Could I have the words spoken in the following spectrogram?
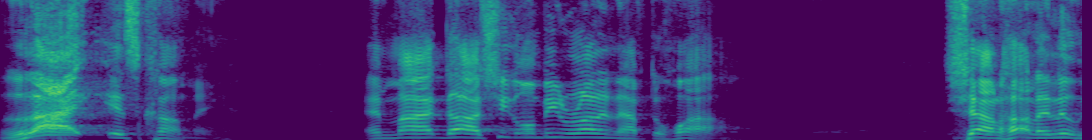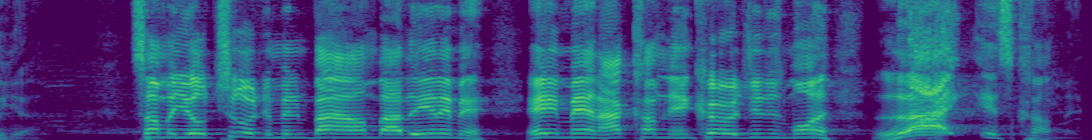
light is coming. And my God, she's going to be running after a while. Shout hallelujah. Some of your children been bound by the enemy. Amen. I come to encourage you this morning. Light is coming.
